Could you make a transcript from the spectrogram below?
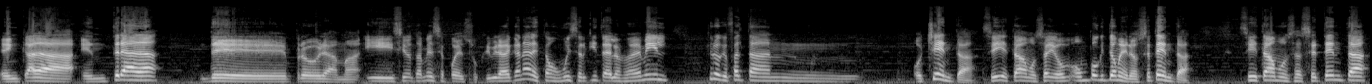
en cada entrada de programa. Y si no, también se pueden suscribir al canal. Estamos muy cerquita de los 9000. Creo que faltan 80, ¿sí? Estábamos ahí, un poquito menos, 70. Sí, estábamos a 70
